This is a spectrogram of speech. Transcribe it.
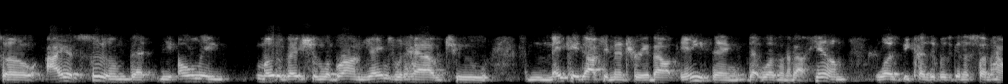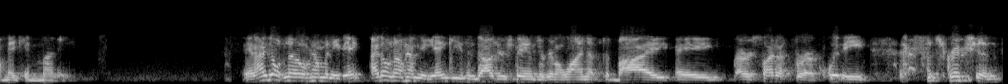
So I assume that the only motivation LeBron James would have to make a documentary about anything that wasn't about him was because it was going to somehow make him money. And I don't know how many I don't know how many Yankees and Dodgers fans are going to line up to buy a or sign up for a Quibi subscription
